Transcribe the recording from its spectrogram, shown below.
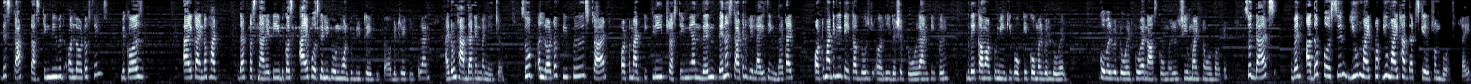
they start trusting me with a lot of things because i kind of had that personality because i personally don't want to betray uh, betray people and i don't have that in my nature so a lot of people start automatically trusting me and then when i started realizing that i automatically take up those uh, leadership role and people they come up to me and okay komal will do it Komal will do it. Go and ask Komal. She might know about it. So that's when other person you might not you might have that skill from birth, right?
